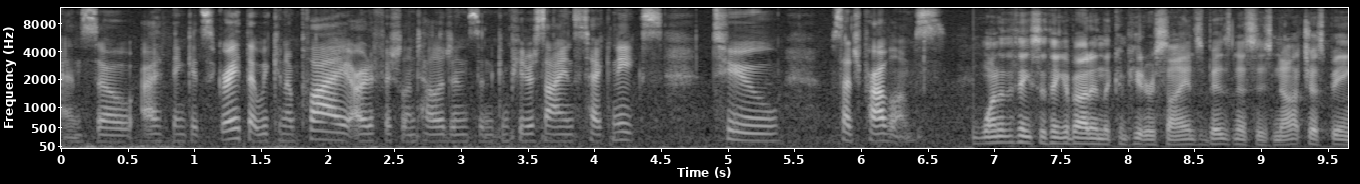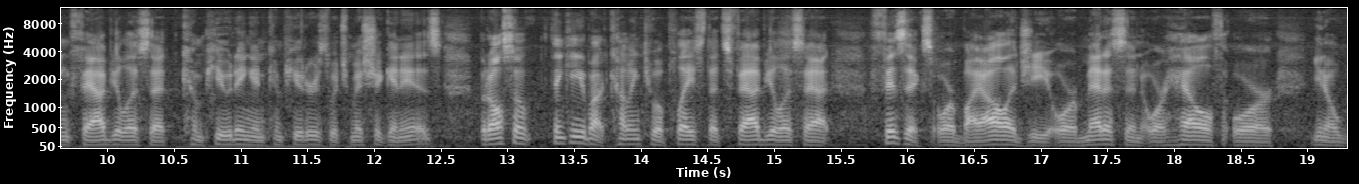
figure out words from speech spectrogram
and so I think it's great that we can apply artificial intelligence and computer science techniques to such problems. One of the things to think about in the computer science business is not just being fabulous at computing and computers, which Michigan is, but also thinking about coming to a place that's fabulous at physics or biology or medicine or health or you know,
